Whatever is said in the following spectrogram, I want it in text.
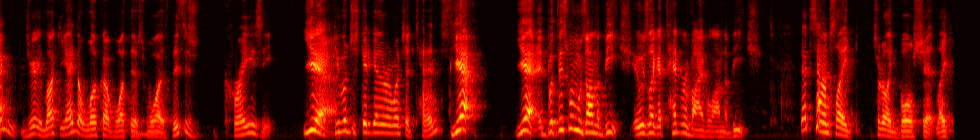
I'm very lucky. I had to look up what this was. This is crazy. Yeah. People just get together in a bunch of tents. Yeah. Yeah, but this one was on the beach. It was like a tent revival on the beach. That sounds like sort of like bullshit. Like,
